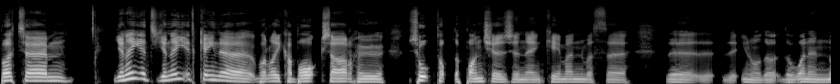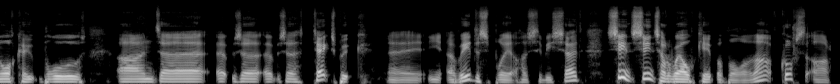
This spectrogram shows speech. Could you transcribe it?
but um, United, United kind of were like a boxer who soaked up the punches and then came in with the the, the you know the, the winning knockout blows, and uh, it was a it was a textbook uh, away display. It has to be said. Saints Saints are well capable of that, of course they are.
